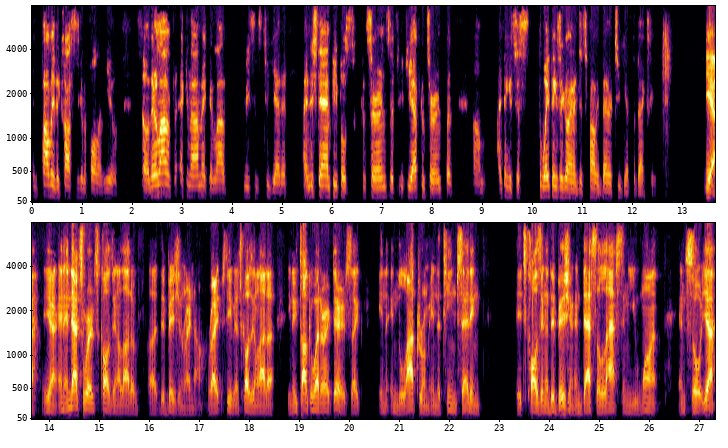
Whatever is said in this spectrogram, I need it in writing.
and probably the cost is going to fall on you. So there are a lot of economic and a lot of reasons to get it. I understand people's concerns if, if you have concerns, but um, I think it's just the way things are going. It's probably better to get the vaccine. Yeah, yeah, and and that's where it's causing a lot of uh, division right now, right, Stephen? It's causing a lot of you know you talk about it right there. It's like in in the locker room in the team setting, it's causing a division, and that's the last thing you want. And so, yeah,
